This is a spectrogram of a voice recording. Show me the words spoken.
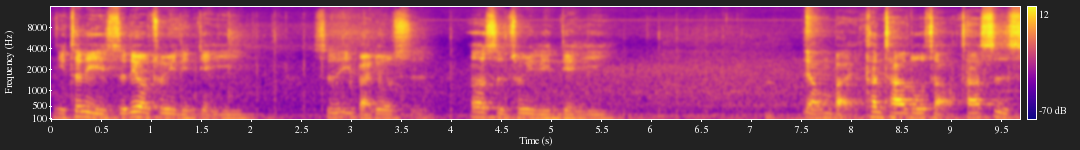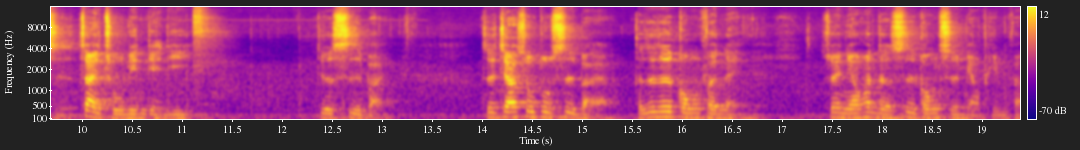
你这里十六除以零点一，是一百六十，二十除以零点一，两百，看差多少？差四十，再除零点一，就是四百。这加速度四百啊，可是这是公分诶，所以你要换成四公尺秒平方，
